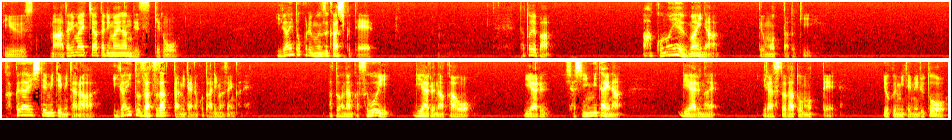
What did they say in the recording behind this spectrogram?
ていうまあ当たり前っちゃ当たり前なんですけど意外とこれ難しくて例えばあこの絵うまいなって思った時拡大して見てみたら意外と雑だったみたいなことありませんかね。あとはなんかすごいリアルな顔リアル写真みたいなリアルなイラストだと思ってよく見てみると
